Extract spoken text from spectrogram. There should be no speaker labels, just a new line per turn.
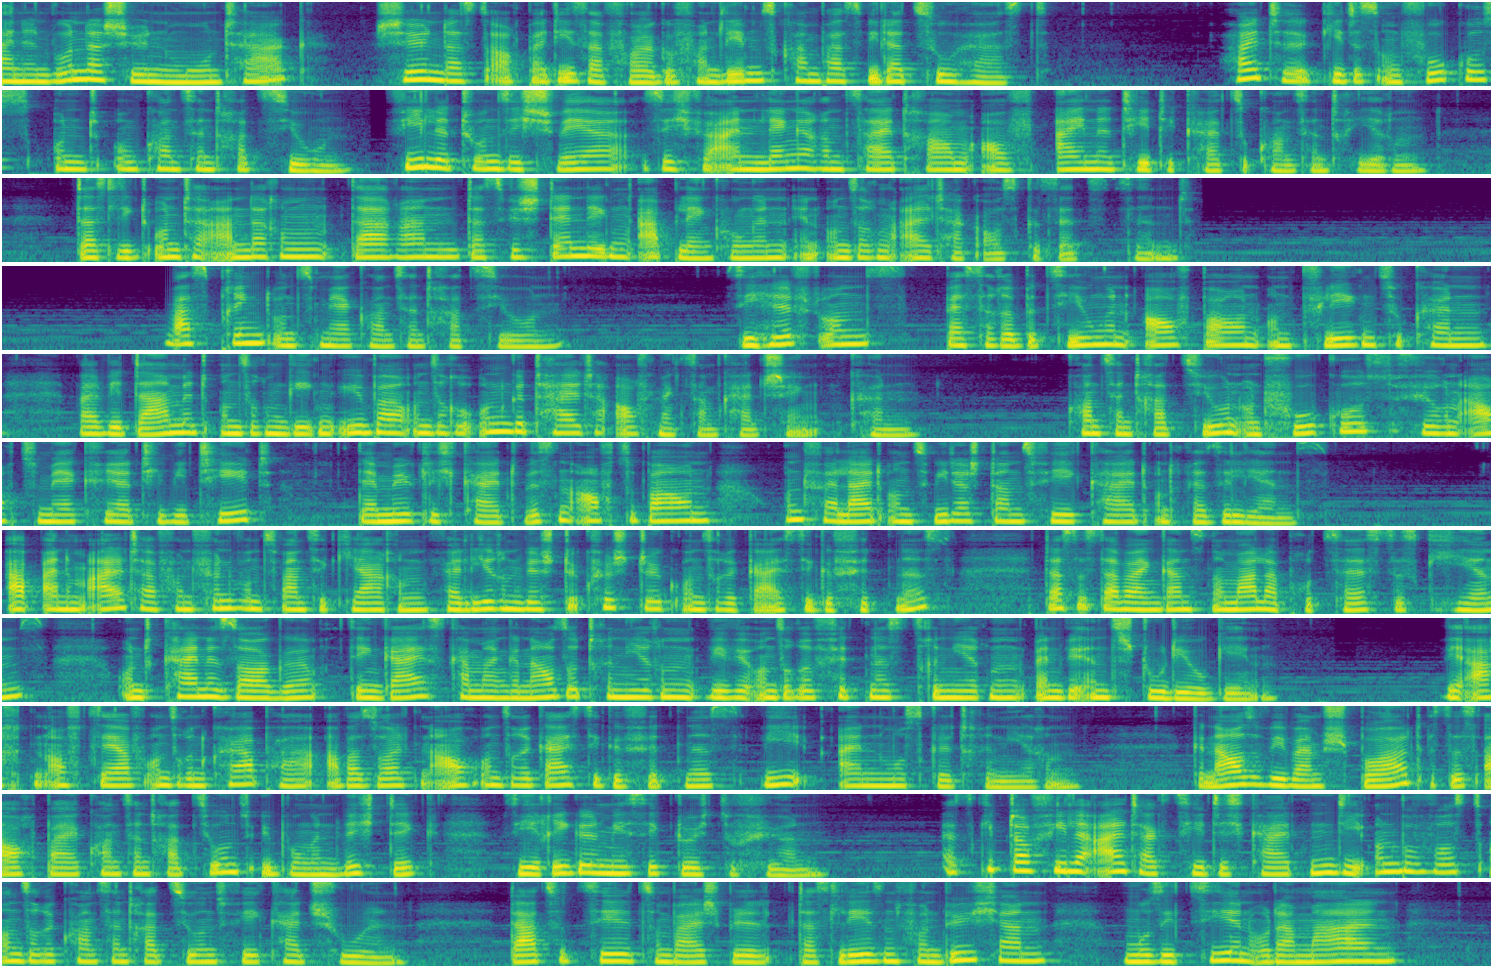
Einen wunderschönen Montag. Schön, dass du auch bei dieser Folge von Lebenskompass wieder zuhörst. Heute geht es um Fokus und um Konzentration. Viele tun sich schwer, sich für einen längeren Zeitraum auf eine Tätigkeit zu konzentrieren. Das liegt unter anderem daran, dass wir ständigen Ablenkungen in unserem Alltag ausgesetzt sind. Was bringt uns mehr Konzentration? Sie hilft uns, bessere Beziehungen aufbauen und pflegen zu können, weil wir damit unserem Gegenüber unsere ungeteilte Aufmerksamkeit schenken können. Konzentration und Fokus führen auch zu mehr Kreativität, der Möglichkeit, Wissen aufzubauen und verleiht uns Widerstandsfähigkeit und Resilienz. Ab einem Alter von 25 Jahren verlieren wir Stück für Stück unsere geistige Fitness. Das ist aber ein ganz normaler Prozess des Gehirns und keine Sorge, den Geist kann man genauso trainieren, wie wir unsere Fitness trainieren, wenn wir ins Studio gehen. Wir achten oft sehr auf unseren Körper, aber sollten auch unsere geistige Fitness wie einen Muskel trainieren. Genauso wie beim Sport ist es auch bei Konzentrationsübungen wichtig, sie regelmäßig durchzuführen. Es gibt auch viele Alltagstätigkeiten, die unbewusst unsere Konzentrationsfähigkeit schulen. Dazu zählt zum Beispiel das Lesen von Büchern, Musizieren oder Malen,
